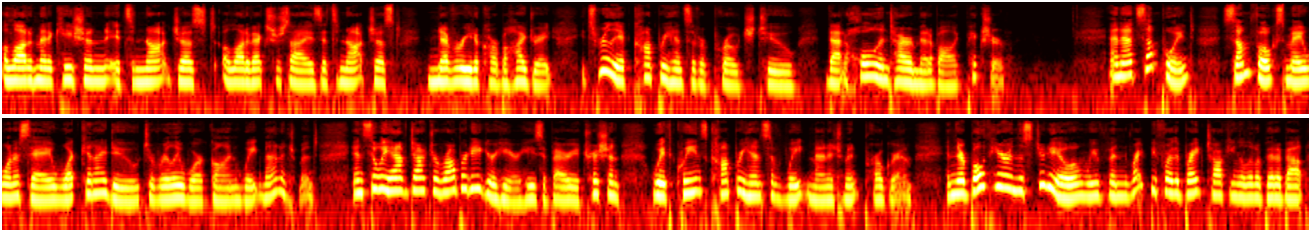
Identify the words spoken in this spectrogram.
a lot of medication. It's not just a lot of exercise. It's not just never eat a carbohydrate. It's really a comprehensive approach to that whole entire metabolic picture. And at some point, some folks may want to say, What can I do to really work on weight management? And so we have Dr. Robert Eager here. He's a bariatrician with Queen's Comprehensive Weight Management Program. And they're both here in the studio. And we've been right before the break talking a little bit about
